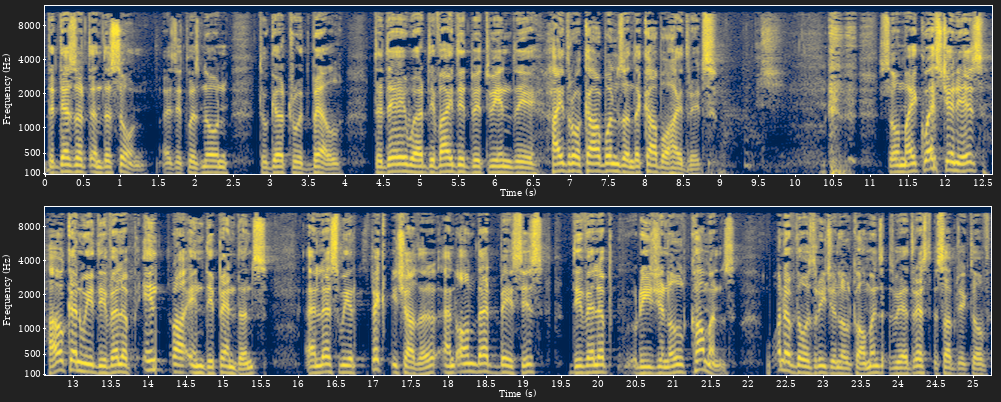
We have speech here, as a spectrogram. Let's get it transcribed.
the desert and the zone, as it was known to Gertrude Bell. Today we are divided between the hydrocarbons and the carbohydrates. so my question is, how can we develop intra-independence unless we respect each other and on that basis develop regional commons? One of those regional commons, as we address the subject of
